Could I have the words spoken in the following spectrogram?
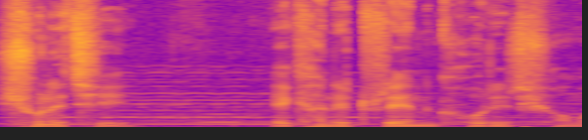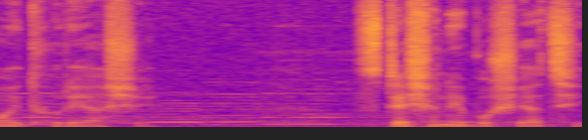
শুনেছি, এখানে ট্রেন ঘড়ির সময় ধরে আসে। স্টেশনে বসে আছি।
